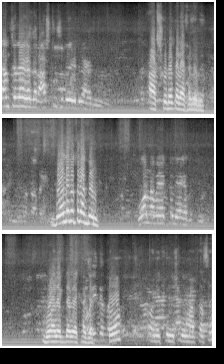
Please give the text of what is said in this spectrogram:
দাম চলে এক হাজার আটশোশো টাকা কেজি রাখা যাবে। আটশো টাকা রাখা যাবে। বোয়ালটা কত রাখবেন? বোয়াল একদম এক হাজার। তো অনেক সুন্দর সুন্দর মাছ আছে।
